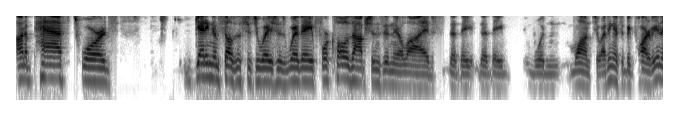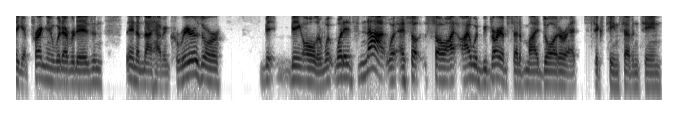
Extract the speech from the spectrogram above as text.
on a path towards getting themselves in situations where they foreclose options in their lives that they that they wouldn't want to. I think that's a big part of it. And they get pregnant, whatever it is, and they end up not having careers or be, being older. What what it's not. What, so so I, I would be very upset if my daughter at 16, 17,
